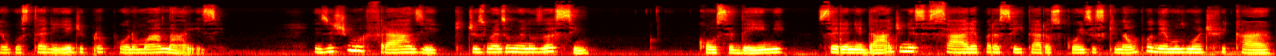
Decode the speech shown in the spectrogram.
eu gostaria de propor uma análise. Existe uma frase que diz mais ou menos assim: Concedei-me serenidade necessária para aceitar as coisas que não podemos modificar,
